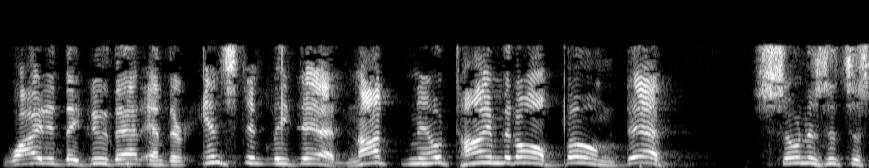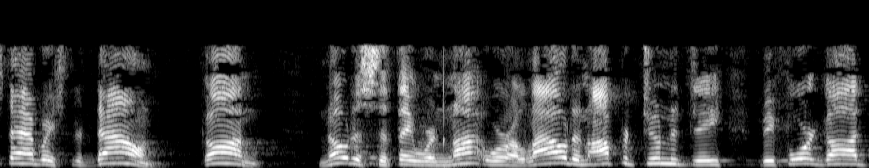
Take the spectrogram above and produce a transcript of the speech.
Why did they do that? And they're instantly dead. Not, no time at all. Boom, dead. Soon as it's established, they're down. Gone. Notice that they were not, were allowed an opportunity before God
